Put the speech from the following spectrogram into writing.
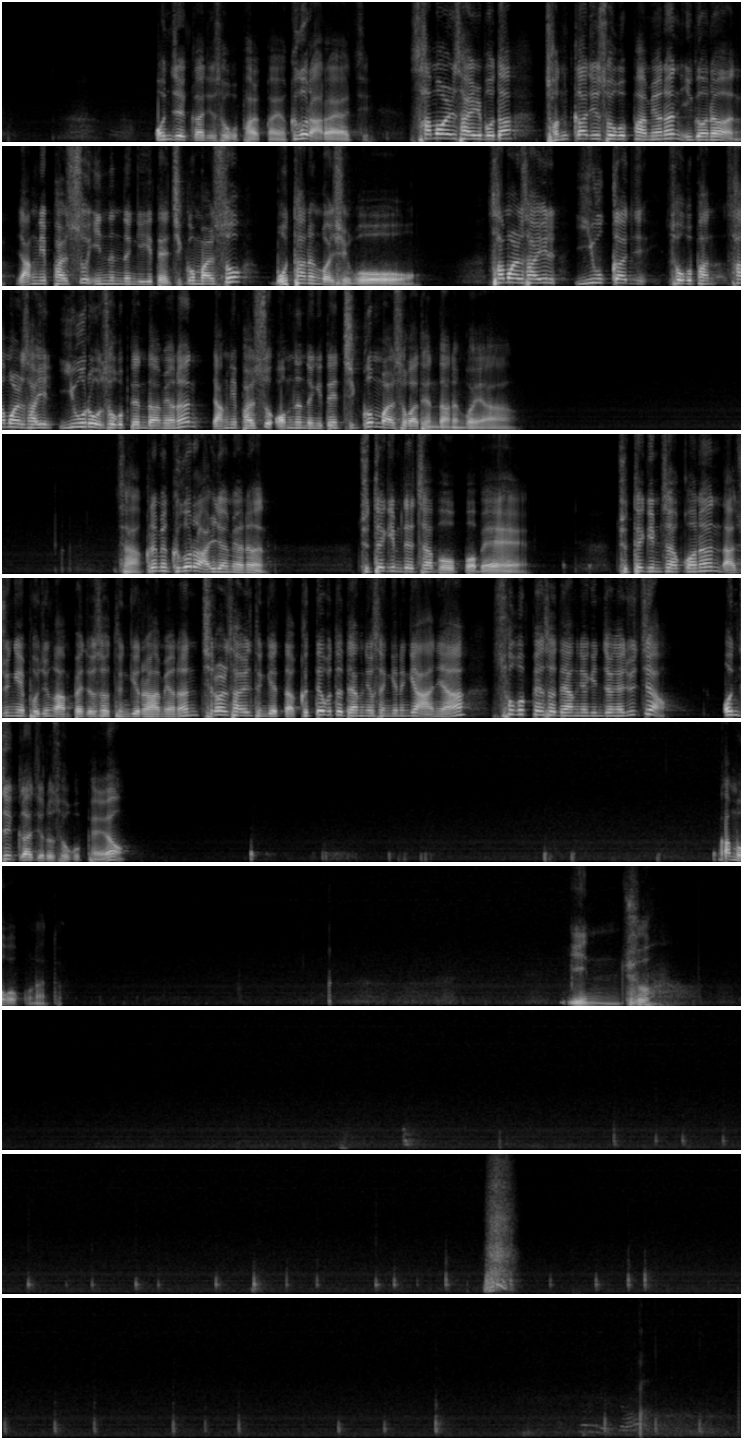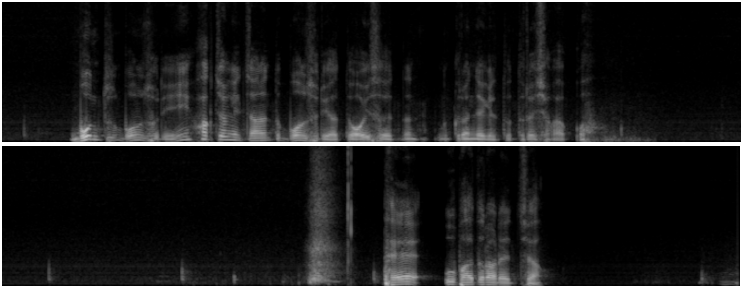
언제까지 소급할까요? 그걸 알아야지. 3월 4일보다 전까지 소급하면은 이거는 양립할 수 있는 등기이기 때문에 직권 말소 못하는 것이고 3월 4일 이후까지 소급한 3월 4일 이후로 소급된다면은 양립할 수 없는 등기 때문에 직권 말소가 된다는 거야. 자, 그러면 그거를 알려면은 주택임대차 보호법에 주택임차권은 나중에 보증 안 빼줘서 등기를 하면은 7월 4일 등기했다. 그때부터 대항력 생기는 게 아니야. 소급해서 대항력 인정해 주죠? 언제까지로 소급해요? 까먹었구나 또. 인주 뭔, 또- 뭔 소리? 확정일자는 또 뭔 소리야? 또 어디서 또 그런 얘기를 또 들으셔갖고. 대우 받으라 그랬죠?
